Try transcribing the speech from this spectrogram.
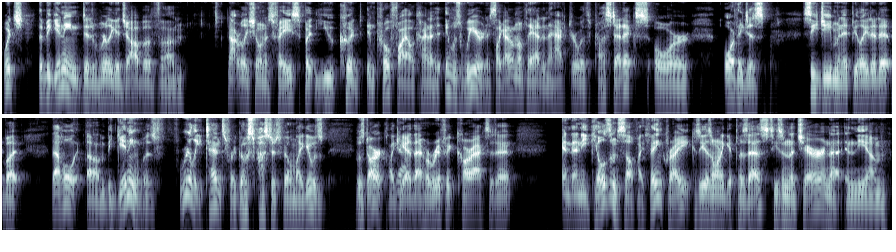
which the beginning did a really good job of um, not really showing his face, but you could, in profile, kind of, it was weird. It's like, I don't know if they had an actor with prosthetics or, or if they just CG manipulated it, but that whole um, beginning was really tense for a Ghostbusters film. Like it was, it was dark. Like he had that horrific car accident, and then he kills himself. I think right because he doesn't want to get possessed. He's in the chair and that in the um,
